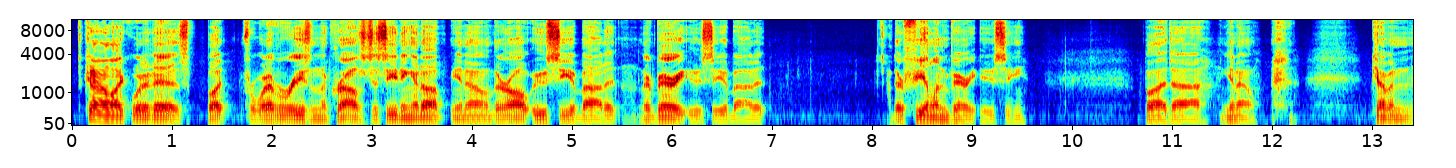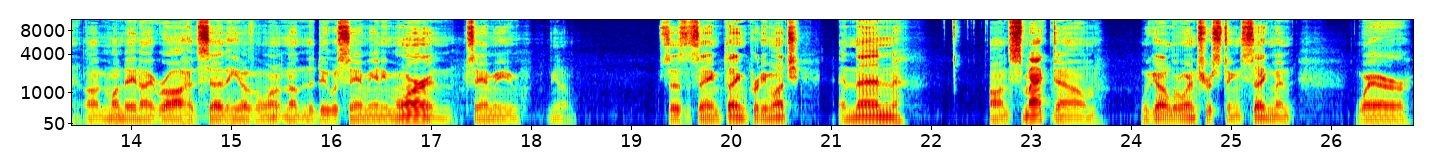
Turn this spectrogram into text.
It's kind of like what it is, but for whatever reason, the crowd's just eating it up. You know, they're all oozy about it. They're very oozy about it. They're feeling very oozy. But, uh, you know, Kevin on Monday Night Raw had said he doesn't want nothing to do with Sami anymore. And Sami, you know, says the same thing pretty much. And then on SmackDown, we got a little interesting segment where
